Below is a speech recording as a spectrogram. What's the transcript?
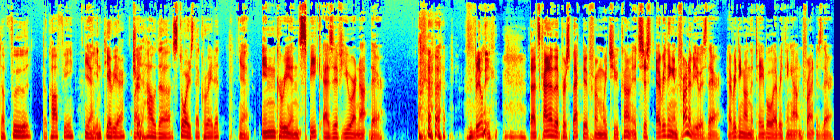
the food, the coffee, Yeah. the interior, True. right? How the store is decorated. Yeah. In Korean, speak as if you are not there. really? That's kind of the perspective from which you come. It's just everything in front of you is there. Everything on the table, everything out in front is there,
